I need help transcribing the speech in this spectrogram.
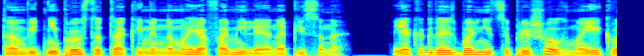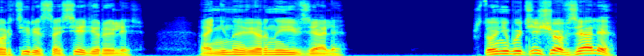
Там ведь не просто так именно моя фамилия написана. Я когда из больницы пришел, в моей квартире соседи рылись. Они, наверное, и взяли. «Что-нибудь еще взяли?»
